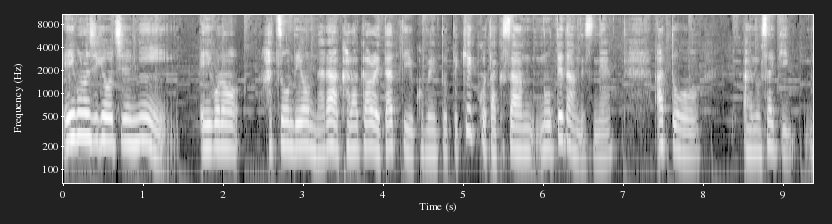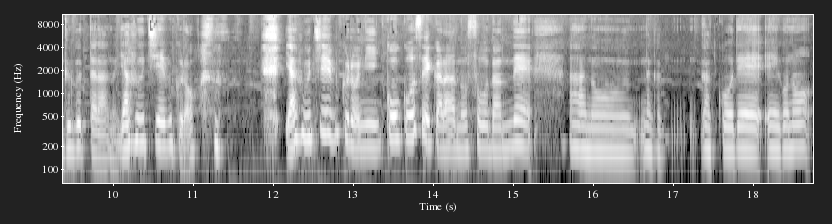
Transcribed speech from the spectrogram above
英語の授業中に英語の発音で読んだらからかわれたっていうコメントって結構たくさん載ってたんですね。あとあのさっきググったらあのヤフー知恵袋 ヤフー知恵袋に高校生からの相談であのなんか学校で英語の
